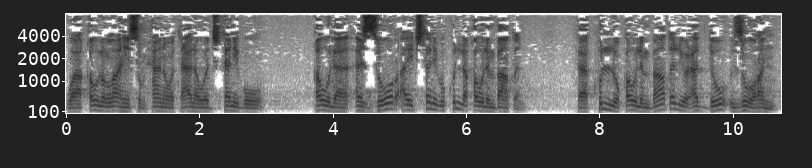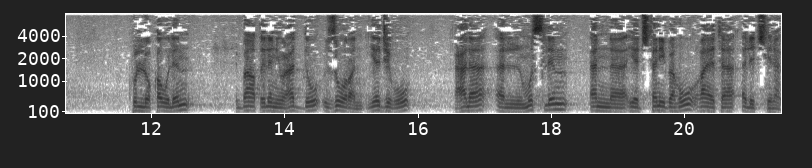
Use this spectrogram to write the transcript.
وقول الله سبحانه وتعالى واجتنبوا قول الزور أي اجتنبوا كل قول باطل. فكل قول باطل يعد زورا. كل قول باطل يعد زورا. يجب على المسلم أن يجتنبه غاية الاجتناب.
